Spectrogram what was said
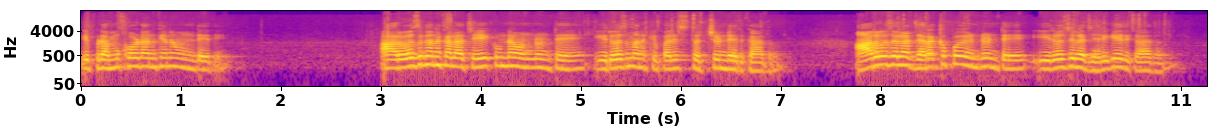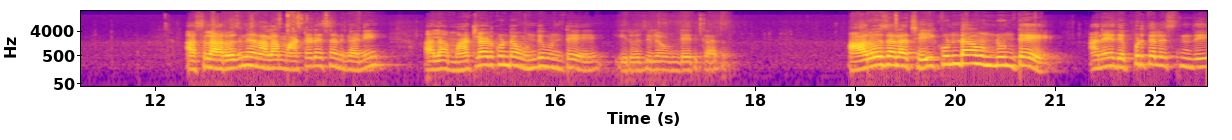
ఇప్పుడు అమ్ముకోవడానికైనా ఉండేది. ఆ రోజు కనుక అలా చేయకుండా ఉండుంటే ఈరోజు మనకి పరిస్థితి వచ్చి ఉండేది కాదు. ఆ రోజు అలా జరగకపోయి ఉండుంటే ఈరోజు ఇలా జరిగేది కాదు. అసలు ఆ రోజు నేను అలా మాట్లాడేశాను కానీ అలా మాట్లాడకుండా ఉండి ఉంటే ఈరోజు ఇలా ఉండేది కాదు. ఆ రోజు అలా చేయకుండా ఉండుంటే అనేది ఎప్పుడు తెలుస్తుంది?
